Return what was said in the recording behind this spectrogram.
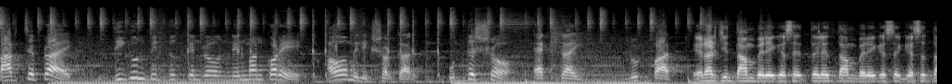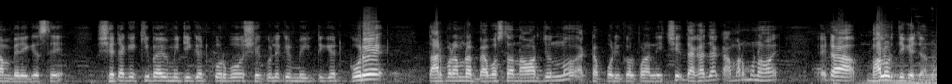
তার চেয়ে প্রায় দ্বিগুণ বিদ্যুৎ কেন্দ্র নির্মাণ করে আওয়ামী লীগ সরকার। উদ্দেশ্য একটাই, লুটপাট। এনার্জির দাম বেড়ে গেছে, তেলের দাম বেড়ে গেছে, গ্যাসের দাম বেড়ে গেছে। সেটাকে কীভাবে মিটিগেট করব, সেগুলিকে মিটিগেট করে তারপর আমরা ব্যবস্থা নেওয়ার জন্য একটা পরিকল্পনা নিচ্ছি। দেখা যাক, আমার মনে হয় এটা ভালোর দিকে যাবে।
